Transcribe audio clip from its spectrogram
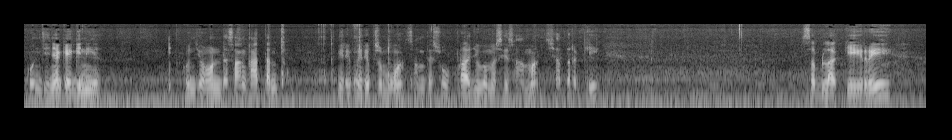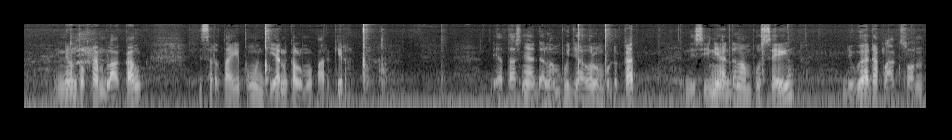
kuncinya kayak gini ya. Kunci Honda sangkatan mirip-mirip semua sampai Supra juga masih sama shutter key. Sebelah kiri ini untuk rem belakang disertai penguncian kalau mau parkir. Di atasnya ada lampu jauh lampu dekat. Di sini ada lampu sein juga ada klakson.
